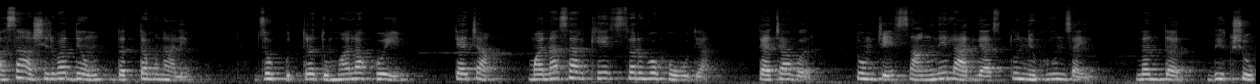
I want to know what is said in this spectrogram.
असा आशीर्वाद देऊन दत्त म्हणाले जो पुत्र तुम्हाला होईल त्याच्या मनासारखे सर्व होऊ द्या. त्याच्यावर तुमचे सांगणे लादल्यास तो निघून जाईल. नंतर भिक्षुक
